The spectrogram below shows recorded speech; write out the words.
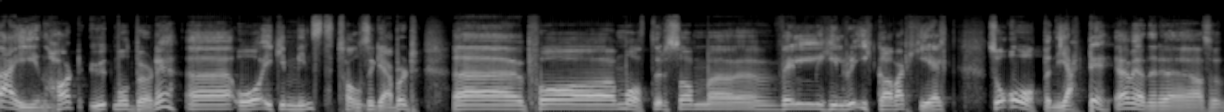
beinhardt ut mot Bernie, uh, og ikke minst Tulsi Gabbard. Uh, på måter som uh, vel Hillary ikke har vært helt så åpenhjertig. Jeg mener, altså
